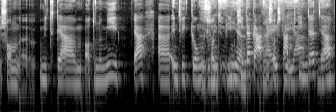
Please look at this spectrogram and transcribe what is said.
schon äh, mit der Autonomie ja, äh, Entwicklung also schon im, im, Kindergarten drei, schon stattfindet, ja. ja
